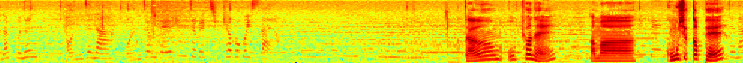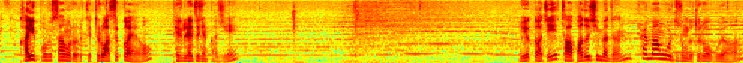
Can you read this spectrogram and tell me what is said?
연합군은 언제나 원정대의 흔적을 지켜보고 있어요. 다음 우편에 아마 공식 카페 가입 보상으로 이렇게 들어왔을 거예요. 100 레드젠까지. 여기까지 다 받으시면은 8만 골드 정도 들어오고요.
